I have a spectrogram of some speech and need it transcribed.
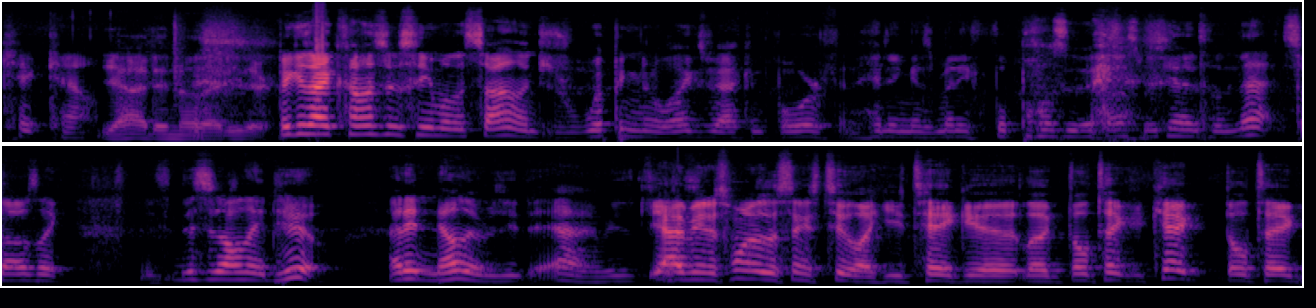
kick count. Yeah, I didn't know that either. Because I constantly see them on the sideline just whipping their legs back and forth and hitting as many footballs as they possibly can to the net. So I was like, this, this is all they do. I didn't know there was. Yeah, it was, Yeah, I mean it's one of those things too. Like you take it, like they'll take a kick, they'll take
